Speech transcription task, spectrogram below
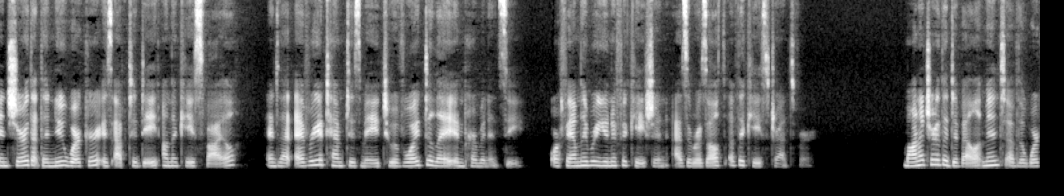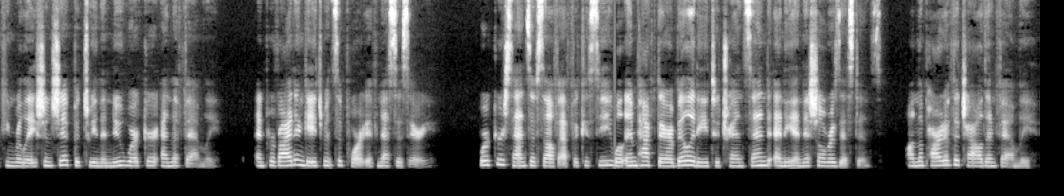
Ensure that the new worker is up to date on the case file and that every attempt is made to avoid delay in permanency or family reunification as a result of the case transfer. Monitor the development of the working relationship between the new worker and the family, and provide engagement support if necessary. Workers' sense of self efficacy will impact their ability to transcend any initial resistance on the part of the child and family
